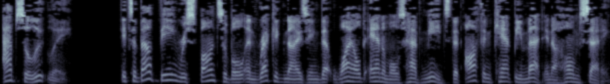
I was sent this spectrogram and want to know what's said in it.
Absolutely. It's about being responsible and recognizing that wild animals have needs that often can't be met in a home setting.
